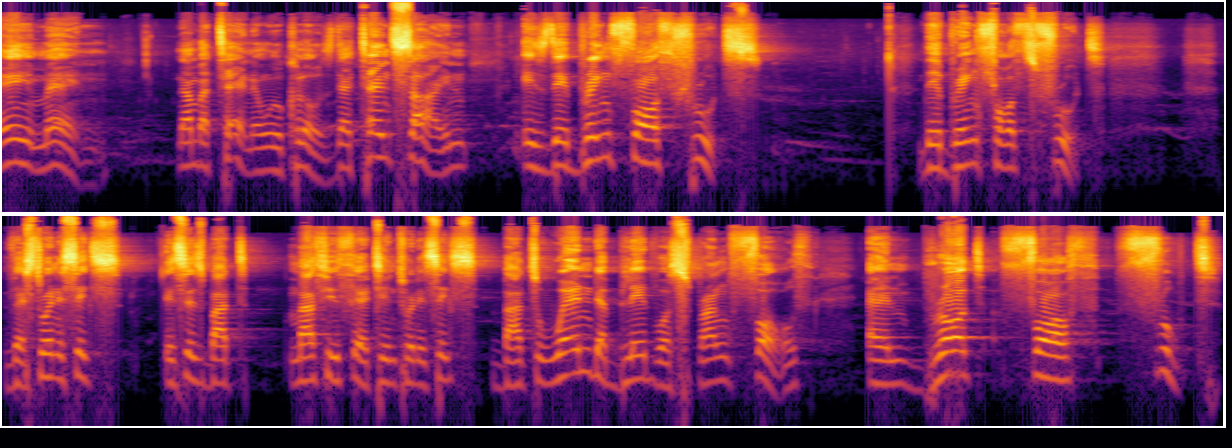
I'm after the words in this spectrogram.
Amen. Number 10, and we'll close. The 10th sign is they bring forth fruits. They bring forth fruit. Verse 26, it says, But Matthew 13 26. But when the blade was sprung forth and brought forth fruit,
